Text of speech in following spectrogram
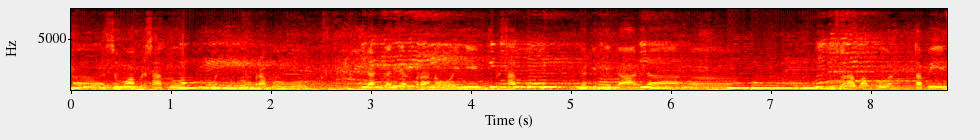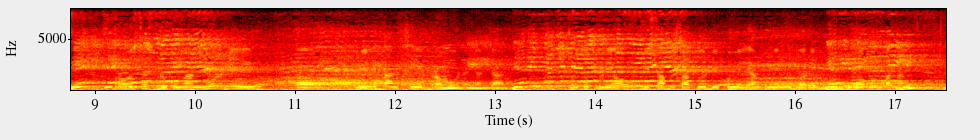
uh, semua bersatu mendukung Prabowo dan Ganjar Pranowo ini bersatu. Jadi tidak ada uh, unsur apa pun, tapi ini proses dukungan murni uh, militansi Prabowo dan Ganjar untuk beliau bisa bersatu di pemilihan pemilu 2024 nanti.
